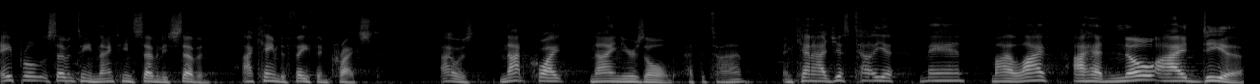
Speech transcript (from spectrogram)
April 17, 1977, I came to faith in Christ. I was not quite nine years old at the time. And can I just tell you, man, my life, I had no idea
